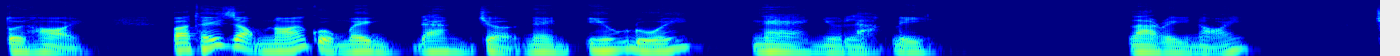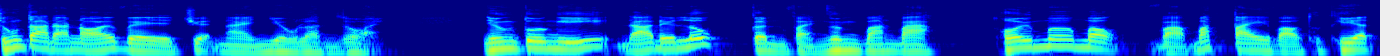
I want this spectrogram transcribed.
Tôi hỏi, và thấy giọng nói của mình đang trở nên yếu đuối, nghe như lạc đi. Larry nói, chúng ta đã nói về chuyện này nhiều lần rồi, nhưng tôi nghĩ đã đến lúc cần phải ngừng bàn bạc, thôi mơ mộng và bắt tay vào thực hiện.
